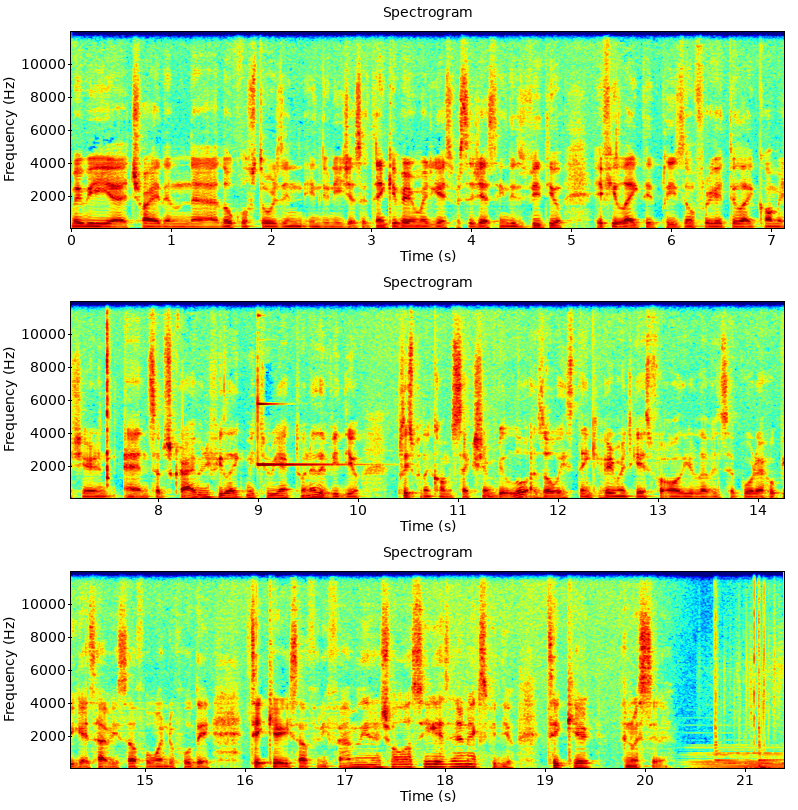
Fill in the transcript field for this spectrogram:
maybe uh, try it in uh, local stores in Indonesia. So thank you very much guys for suggesting this video. If you liked it please don't forget to like comment share and, and subscribe. And if you'd like me to react to another video please put in the comment section below. As always thank you very much guys for all your love and support. I hope you guys have yourself a wonderful day. Take care of yourself and your family and inshallah I'll see you guys in the next video. Take care and wassalam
